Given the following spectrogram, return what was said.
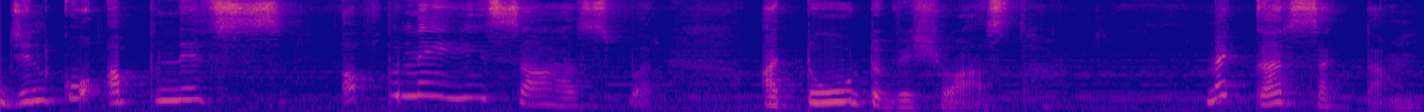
जिनको अपने अपने ही साहस पर अटूट विश्वास था। मैं कर सकता हूँ।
